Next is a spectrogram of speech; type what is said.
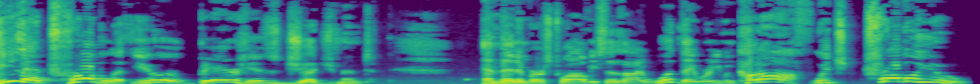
He that troubleth you will bear his judgment. And then in verse 12, he says, I would they were even cut off, which trouble you.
